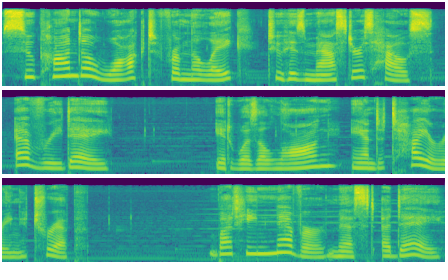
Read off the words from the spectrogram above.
Sukanda walked from the lake to his master's house every day. It was a long and tiring trip. But he never missed a day.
